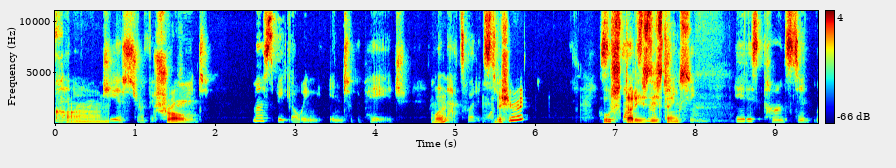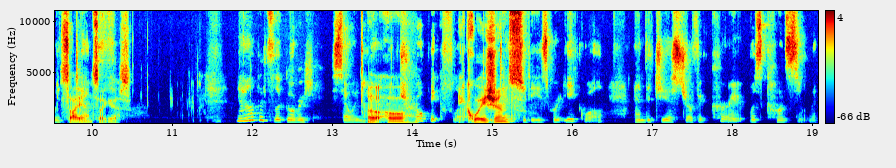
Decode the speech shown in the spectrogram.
geostrophic Control. current must be going into the page. What? And that's what it's What did doing. she write? Who Since studies these things? It is constant with Science, I guess. Now let's look over here. So in Uh-oh. barotropic flow, the Equations. densities were equal, and the geostrophic current was constant with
